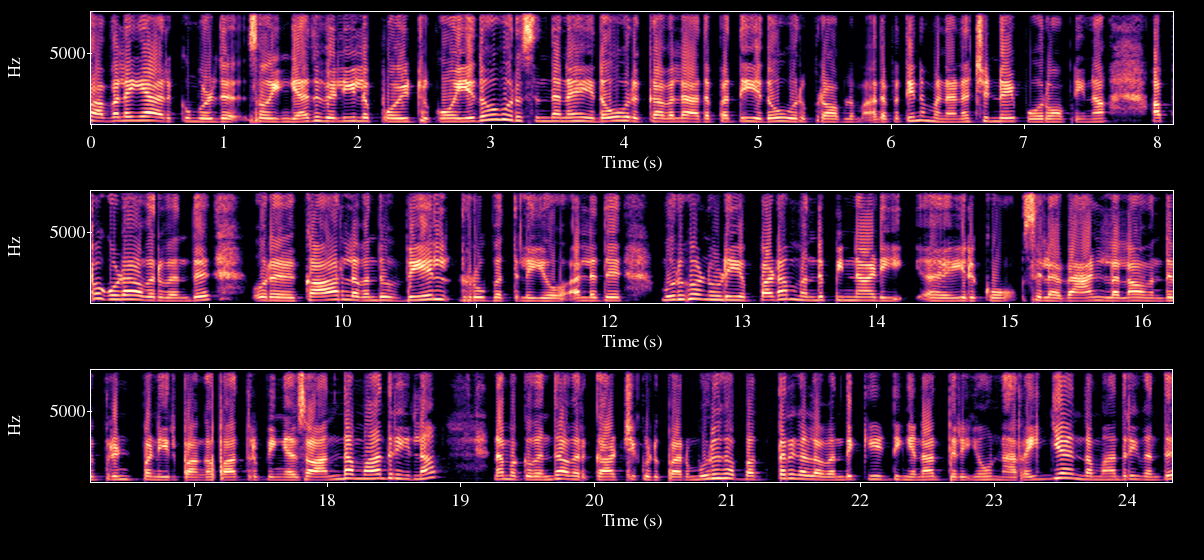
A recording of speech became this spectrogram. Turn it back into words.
கவலையாக இருக்கும் பொழுது ஸோ எங்கேயாவது வெளியில் போயிட்டுருக்கோம். ஏதோ ஒரு சிந்தனை ஏதோ ஒரு கவலை அதை பற்றி ஏதோ ஒரு ப்ராப்ளம் அதை பற்றி நம்ம நினச்சிட்டே போகிறோம் அப்படின்னா அப்போ கூட அவர் வந்து ஒரு காரில் வந்து வேல் ரூபத்திலேயோ அல்லது முருகனுடைய படம் வந்து பின்னாடி இருக்கும். சில வேன்லலாம் வந்து பிரிண்ட் பண்ணியிருப்பாங்க பார்த்துருப்பீங்க. ஸோ அந்த மாதிரிலாம் நமக்கு வந்து அவர் காட்சி கொடுப்பார். முருக பக்தர்களை வந்து பார்த்தீங்கன்னா தெரியும். நிறைய இந்த மாதிரி வந்து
